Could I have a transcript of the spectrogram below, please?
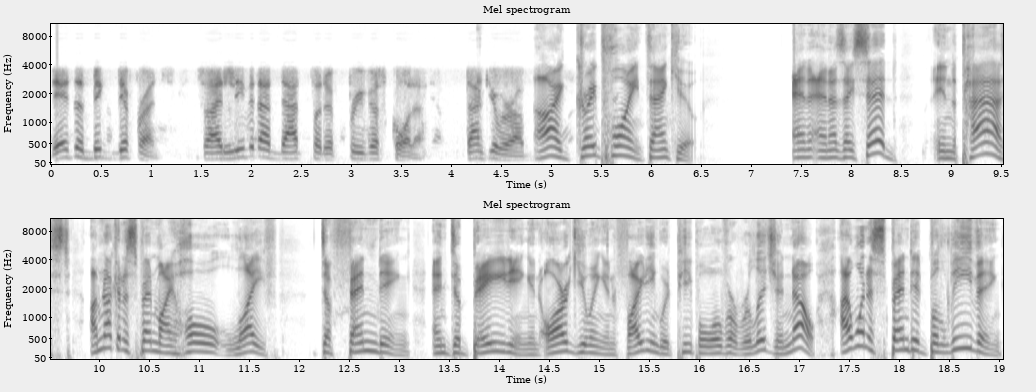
There's a big difference. So I leave it at that for the previous caller. Thank you, Rob. All right, great point. Thank you. And and as I said in the past, I'm not going to spend my whole life defending and debating and arguing and fighting with people over religion. No, I want to spend it believing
